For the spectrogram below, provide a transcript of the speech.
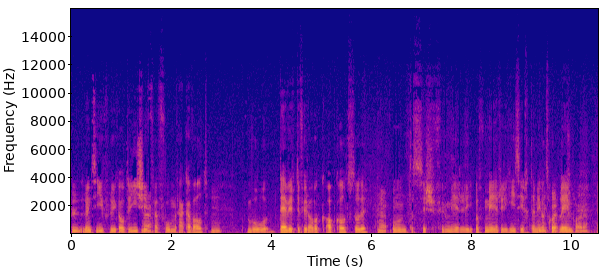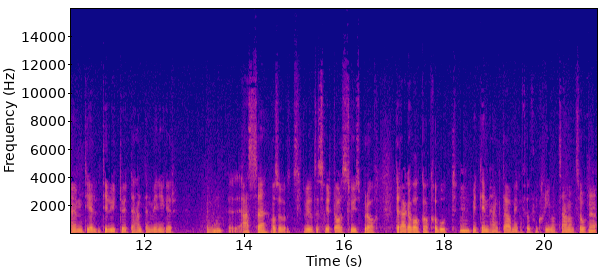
lassen sie einfliegen oder einschiffen vom Regenwald, Mhm. wo der wird dafür ab abgeholzt, oder? Ja. Und das ist für mehrere, auf mehrere Hinsichten ein mega das Problem. klar, ja. Ähm, die, die Leute dort haben dann weniger ähm, äh, Essen, also, weil das wird alles zu uns gebracht. Der Regenwald geht kaputt, Mhm. mit dem hängt auch mega viel vom Klima zusammen und so. Ja.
